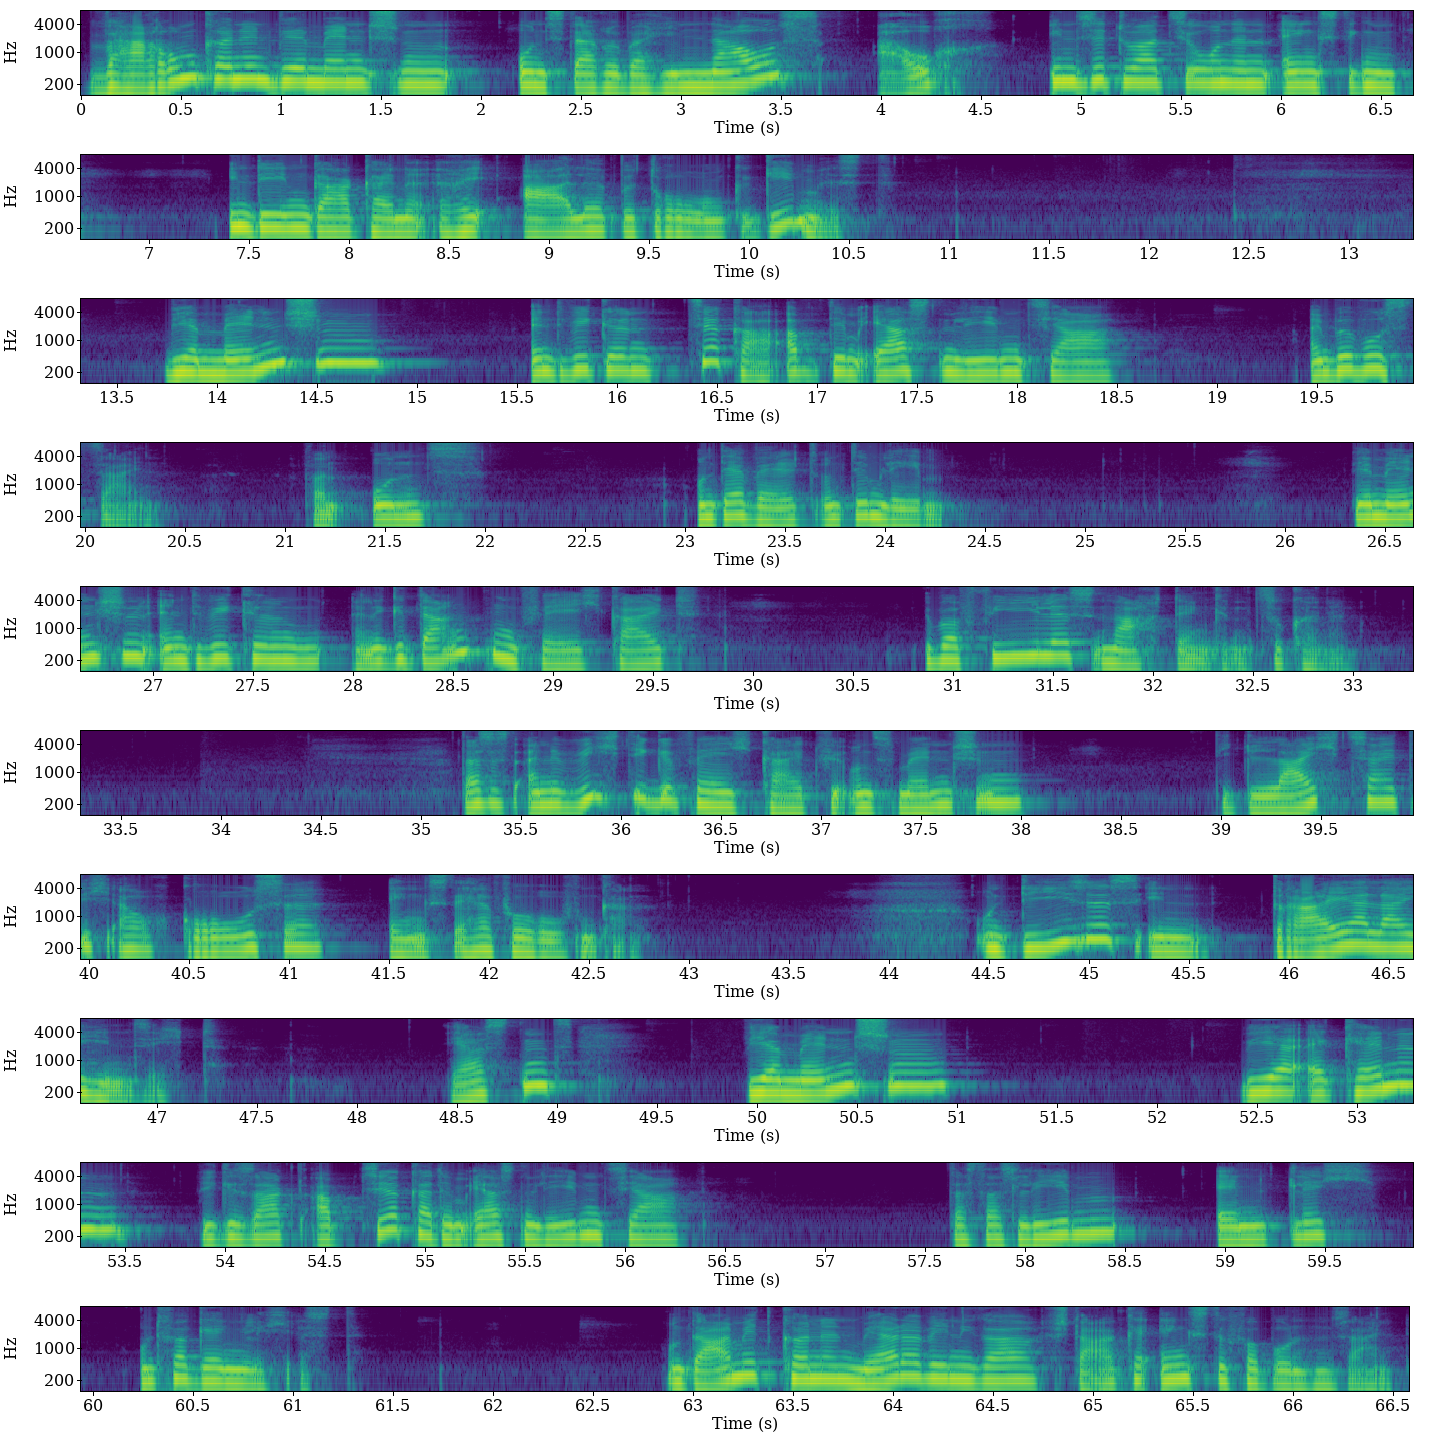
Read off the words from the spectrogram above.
Warum können wir Menschen uns darüber hinaus auch in Situationen ängstigen, in denen gar keine reale Bedrohung gegeben ist. Wir Menschen entwickeln circa ab dem ersten Lebensjahr ein Bewusstsein von uns und der Welt und dem Leben. Wir Menschen entwickeln eine Gedankenfähigkeit, über vieles nachdenken zu können. Das ist eine wichtige Fähigkeit für uns Menschen, die gleichzeitig auch große Ängste hervorrufen kann. Und dieses in dreierlei Hinsicht. Erstens, wir Menschen, wir erkennen, wie gesagt, ab circa dem ersten Lebensjahr, dass das Leben endlich und vergänglich ist. Und damit können mehr oder weniger starke Ängste verbunden sein.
